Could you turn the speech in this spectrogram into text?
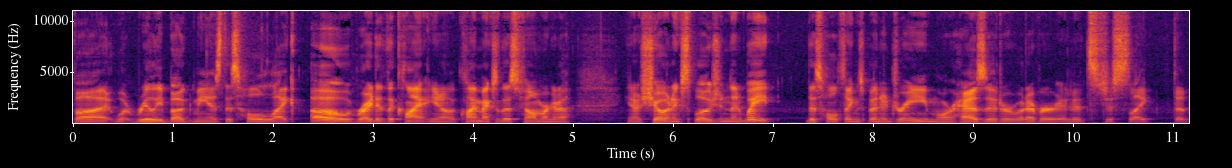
but what really bugged me is this whole like, oh, right at the client, you know, the climax of this film, we're gonna, you know, show an explosion. Then wait, this whole thing's been a dream, or has it, or whatever. And it's just like the,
